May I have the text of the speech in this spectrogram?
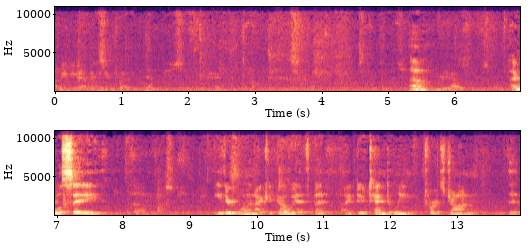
I mean, do you have any input? Um, I will say, um, either one I could go with, but I do tend to lean towards John, that,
